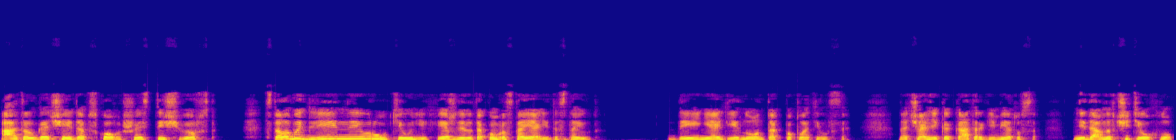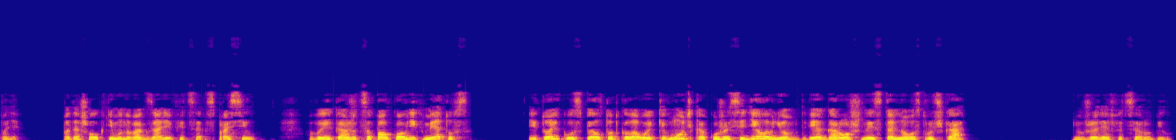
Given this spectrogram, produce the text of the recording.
А от Алгачей до Пскова шесть тысяч верст. Стало быть, длинные руки у них, ежели на таком расстоянии достают. Да и не один он так поплатился. Начальника каторги Метуса недавно в Чите ухлопали. Подошел к нему на вокзале офицер, спросил. — Вы, кажется, полковник Метус? и только успел тот головой кивнуть, как уже сидело в нем две горошины из стального стручка. Неужели офицер убил?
